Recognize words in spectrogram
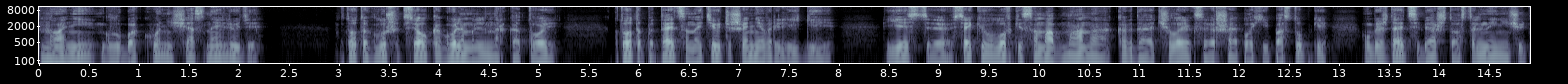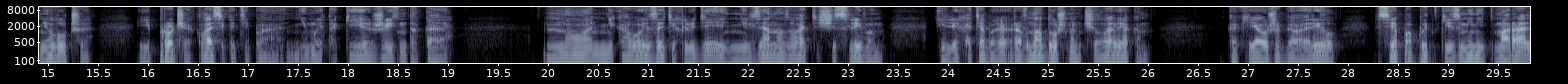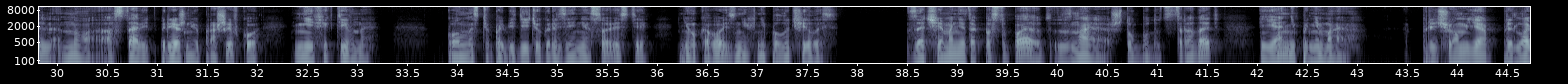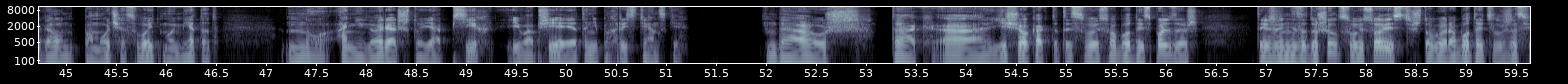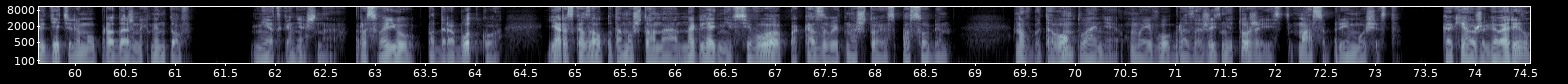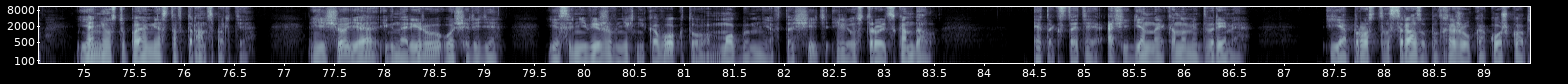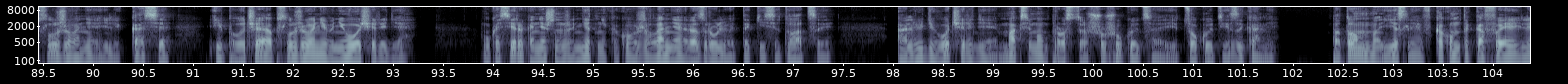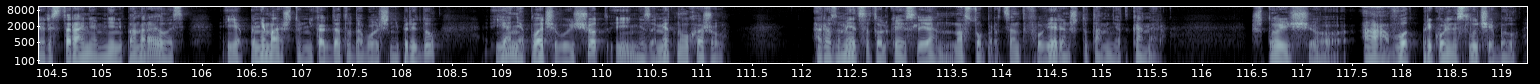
Но они глубоко несчастные люди. Кто-то глушит все алкоголем или наркотой, кто-то пытается найти утешение в религии. Есть э, всякие уловки самообмана, когда человек, совершая плохие поступки, убеждает себя, что остальные ничуть не лучше. И прочая классика типа «не мы такие, жизнь такая». Но никого из этих людей нельзя назвать счастливым или хотя бы равнодушным человеком. Как я уже говорил, Все попытки изменить мораль, но оставить прежнюю прошивку, неэффективны. Полностью победить угрызение совести ни у кого из них не получилось. Зачем они так поступают, зная, что будут страдать, я не понимаю. Причем я предлагал им помочь освоить мой метод, но они говорят, что я псих, и вообще это не по-христиански. Да уж. Так, а еще как-то ты свою свободу используешь? Ты же не задушил свою совесть, чтобы работать лжесвидетелем у продажных ментов? Нет, конечно. Про свою подработку я рассказал, потому что она нагляднее всего показывает, на что я способен. Но в бытовом плане у моего образа жизни тоже есть масса преимуществ. Как я уже говорил, я не уступаю место в транспорте. Еще я игнорирую очереди, если не вижу в них никого, кто мог бы мне втащить или устроить скандал. Это, кстати, офигенно экономит время. Я просто сразу подхожу к окошку обслуживания или к кассе и получаю обслуживание вне очереди, у кассира, конечно же, нет никакого желания разруливать такие ситуации. А люди в очереди максимум просто шушукаются и цокают языками. Потом, если в каком-то кафе или ресторане мне не понравилось, и я понимаю, что никогда туда больше не приду, я не оплачиваю счет и незаметно ухожу. Разумеется, только если я на 100% уверен, что там нет камер. Что еще? А, вот, прикольный случай был.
